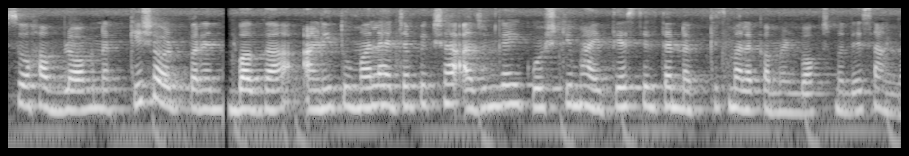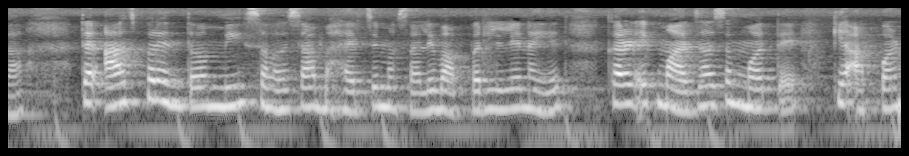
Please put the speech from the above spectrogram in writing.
सो हा ब्लॉग नक्की शेवटपर्यंत बघा. आणि तुम्हाला ह्याच्यापेक्षा अजून काही गोष्टी माहिती असतील तर नक्कीच मला कमेंट बॉक्समध्ये सांगा. तर आजपर्यंत मी सहसा बाहेरचे मसाले वापरलेले नाही आहेत कारण एक माझं असं मत आहे की आपण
